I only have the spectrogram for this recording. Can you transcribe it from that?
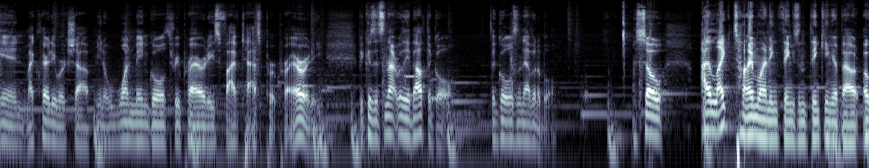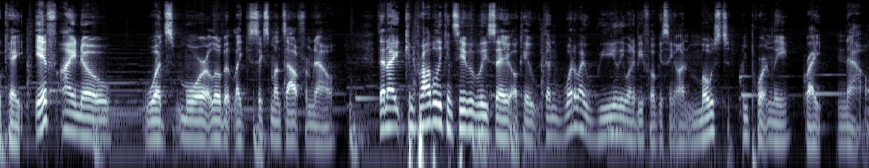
in my clarity workshop you know one main goal three priorities five tasks per priority because it's not really about the goal. The goal is inevitable. So I like timelining things and thinking about okay, if I know what's more a little bit like six months out from now, then I can probably conceivably say, okay, then what do I really want to be focusing on most importantly right now?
